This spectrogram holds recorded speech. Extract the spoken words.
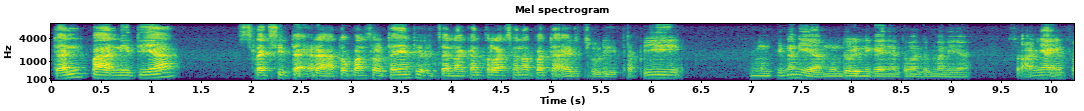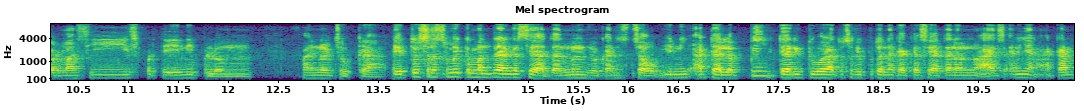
dan panitia seleksi daerah atau panselda yang direncanakan terlaksana pada akhir Juli. Tapi kemungkinan ya mundur ini kayaknya teman-teman ya. Soalnya informasi seperti ini belum final juga. Itu resmi Kementerian Kesehatan menunjukkan sejauh ini ada lebih dari 200 ribu tenaga kesehatan non ASN yang akan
